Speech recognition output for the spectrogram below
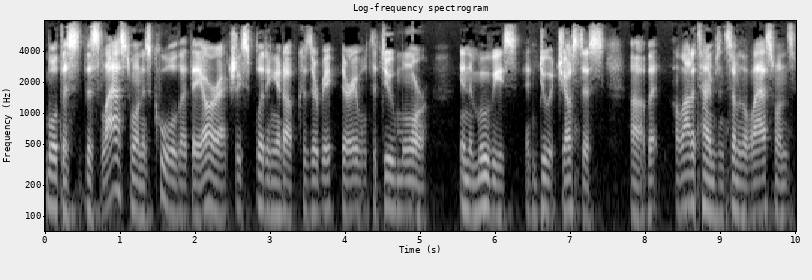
well, this this last one is cool that they are actually splitting it up because they're they're able to do more in the movies and do it justice. Uh, but a lot of times in some of the last ones,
